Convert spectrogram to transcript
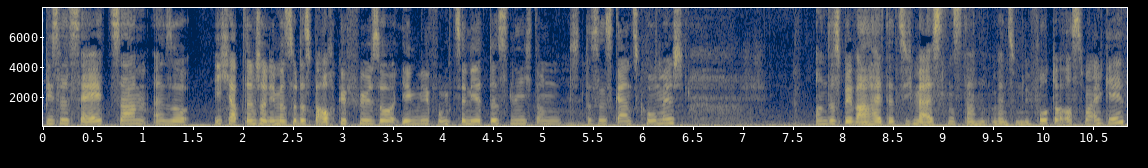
bisschen seltsam. Also ich habe dann schon immer so das Bauchgefühl, so irgendwie funktioniert das nicht und das ist ganz komisch. Und das bewahrheitet sich meistens dann, wenn es um die Fotoauswahl geht.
